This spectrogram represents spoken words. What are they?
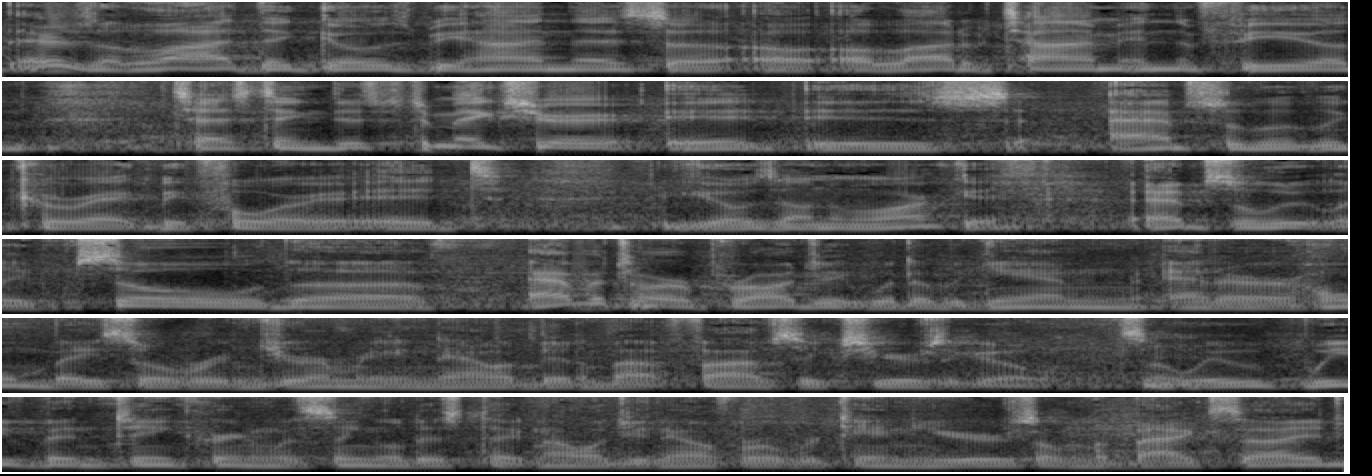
there's a lot that goes behind this. A, a, a lot of time in the field testing just to make sure it is absolutely correct before it goes on the market. Absolutely. So the Avatar project would have began at our home base over in Germany Germany now have been about five, six years ago. So we, we've been tinkering with single disc technology now for over 10 years on the backside.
